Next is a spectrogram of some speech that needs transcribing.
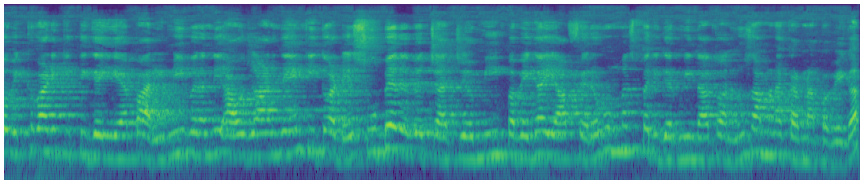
ਭਵਿੱਖਬਾਣੀ ਕੀਤੀ ਗਈ ਹੈ। ਭਾਰੀ ਮੀਂਹ ਵਰਨ ਦੀ ਆਓ ਜਾਣਦੇ ਹਾਂ ਕਿ ਤੁਹਾਡੇ ਸੂਬੇ ਦੇ ਵਿੱਚ ਅੱਜ ਮੀਂਹ ਪਵੇਗਾ ਜਾਂ ਫਿਰ ਹੁਮਸ ਭਰੀ ਗਰਮੀ ਦਾ ਤੁਹਾਨੂੰ ਸਾਹਮਣਾ ਕਰਨਾ ਪਵੇਗਾ।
